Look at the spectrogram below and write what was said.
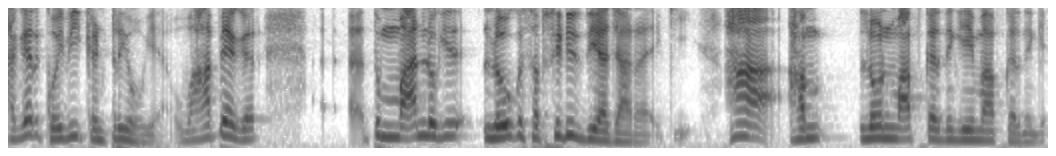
अगर कोई भी कंट्री हो गया, वहाँ पर अगर तुम मान लो कि लोगों को सब्सिडीज़ दिया जा रहा है कि हाँ हम लोन माफ़ कर देंगे, ये माफ़ कर देंगे।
